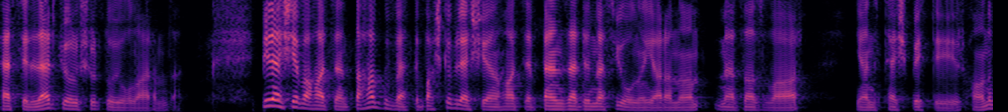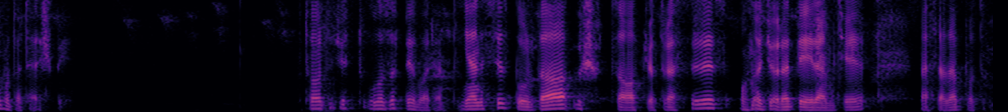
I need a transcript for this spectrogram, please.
Fəsillər görüşür duyğularımda. Bir əşya və hadisənin daha qüvvətli başqa bir əşyanın hadisəyə bənzədilməsi yolu ilə yaranan məcaz var. Yəni təşbih deyir. Hanı burada təşbih? Qutardı getdi, olacaq B variantı. Yəni siz burada 3 cavab götürəsiniz. Ona görə deyirəm ki, məsələ budur.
